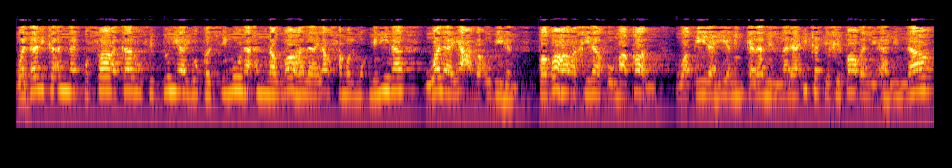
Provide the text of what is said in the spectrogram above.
وذلك أن الكفار كانوا في الدنيا يقسمون أن الله لا يرحم المؤمنين ولا يعبأ بهم. فظهر خلاف ما قالوا. وقيل هي من كلام الملائكة خطابا لأهل النار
